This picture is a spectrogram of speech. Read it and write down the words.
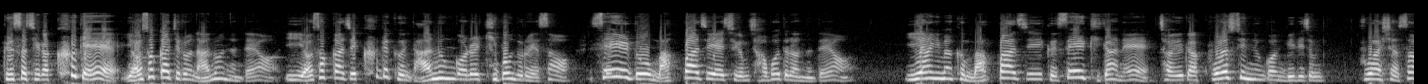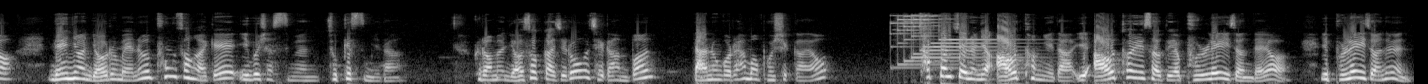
그래서 제가 크게 여섯 가지로 나눴는데요. 이 여섯 가지 크게 그 나눈 거를 기본으로 해서 세일도 막바지에 지금 접어들었는데요. 이왕이면 그 막바지 그 세일 기간에 저희가 구할 수 있는 건 미리 좀 구하셔서 내년 여름에는 풍성하게 입으셨으면 좋겠습니다. 그러면 여섯 가지로 제가 한번 나눈 거를 한번 보실까요? 첫 번째는요, 아우터입니다. 이 아우터에서도요, 블레이저인데요. 이 블레이저는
